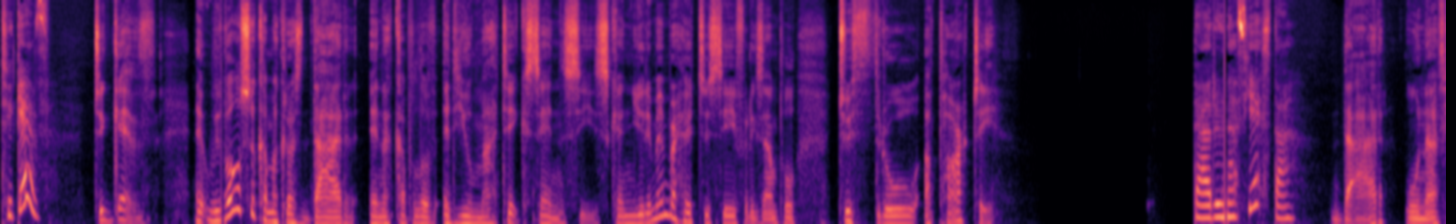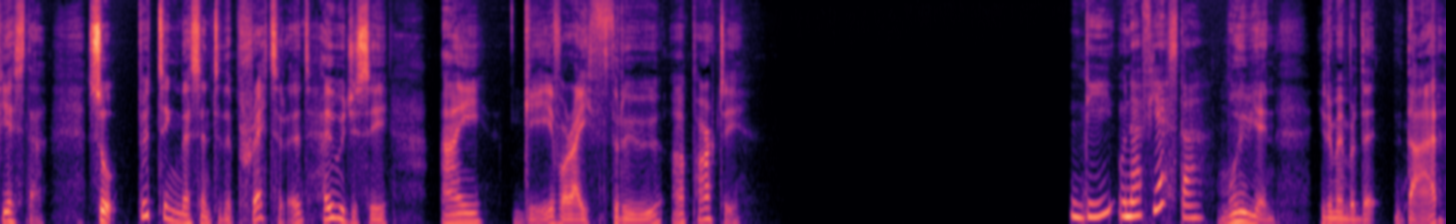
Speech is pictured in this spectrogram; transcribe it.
To give. to give. Now, we've also come across dar in a couple of idiomatic senses. Can you remember how to say, for example, to throw a party? Dar una fiesta. Dar una fiesta. So, putting this into the preterite, how would you say, I gave or I threw a party? Di una fiesta. Muy bien. You remember that dar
